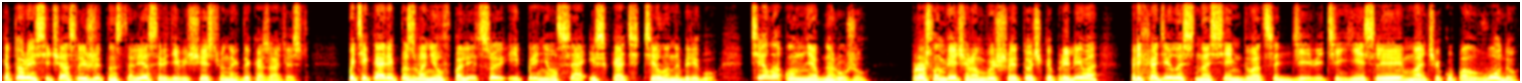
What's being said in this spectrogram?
которая сейчас лежит на столе среди вещественных доказательств. Потекарий позвонил в полицию и принялся искать тело на берегу. Тело он не обнаружил. Прошлым вечером высшая точка прилива приходилась на 7.29, и если мальчик упал в воду,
